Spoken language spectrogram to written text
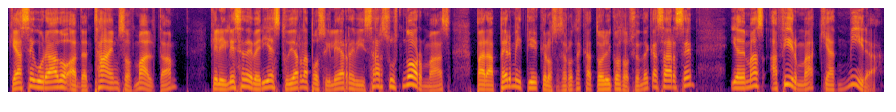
que ha asegurado a The Times of Malta que la Iglesia debería estudiar la posibilidad de revisar sus normas para permitir que los sacerdotes católicos la opción de casarse y además afirma que admira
